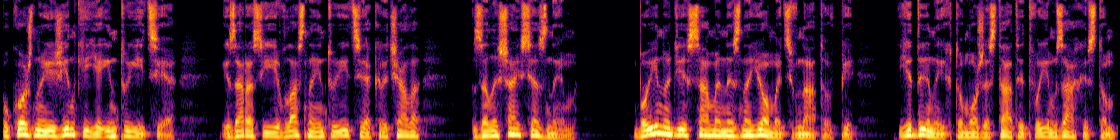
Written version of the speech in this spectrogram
У кожної жінки є інтуїція, і зараз її власна інтуїція кричала «Залишайся з ним». Бо іноді саме незнайомець в натовпі єдиний, хто може стати твоїм захистом,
